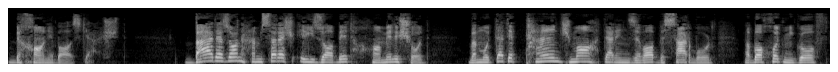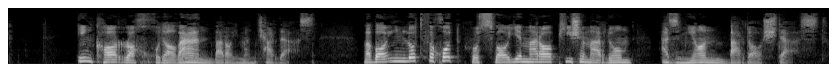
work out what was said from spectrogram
به خانه بازگشت. بعد از آن همسرش الیزابت حامل شد و مدت پنج ماه در انزوا به سر برد و با خود می گفت این کار را خداوند برای من کرده است و با این لطف خود رسوایی مرا پیش مردم از میان برداشته است.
